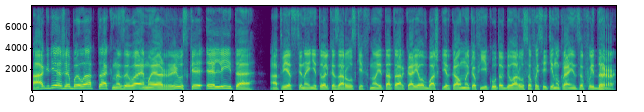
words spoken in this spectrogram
А где же была так называемая русская элита, ответственная не только за русских, но и татар, карелов, башкир, калмыков, якутов, белорусов, осетин, украинцев и др,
